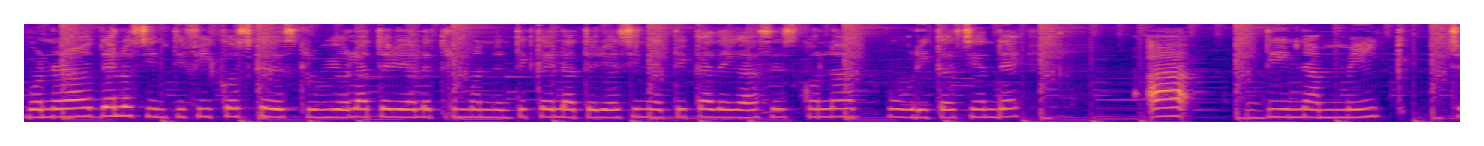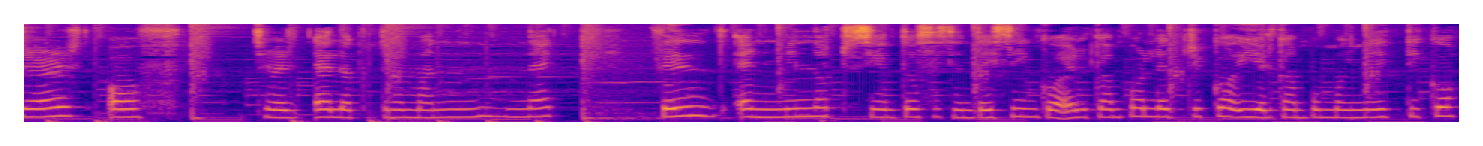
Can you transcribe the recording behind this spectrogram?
uno de los científicos que descubrió la teoría electromagnética y la teoría cinética de gases con la publicación de A Dynamic Theory of Electromagnetic Field en 1865, el campo eléctrico y el campo magnético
